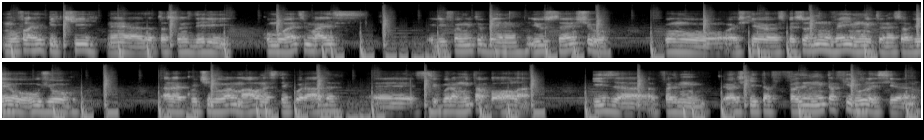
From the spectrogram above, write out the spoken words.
não vou falar repetir né, as atuações dele como antes, mas ele foi muito bem, né? E o Sancho, como acho que as pessoas não veem muito, né? Só vê o, o jogo. Cara, continua mal nessa temporada, é, segura muita bola, pisa, faz, eu acho que tá fazendo muita firula esse ano.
